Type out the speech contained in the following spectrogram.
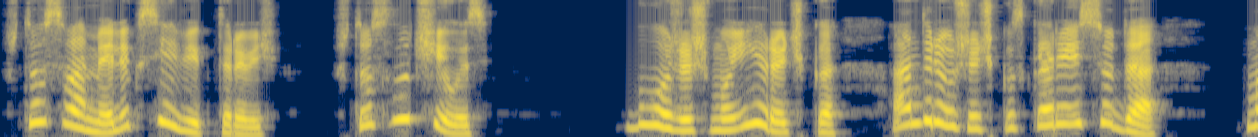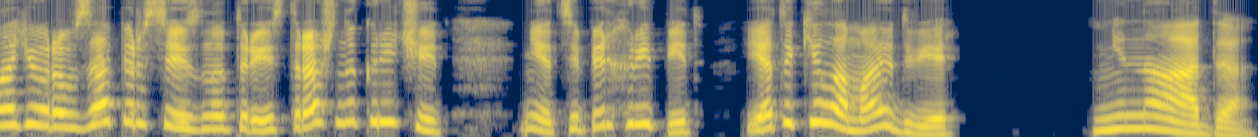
«Что с вами, Алексей Викторович? Что случилось?» «Боже ж мой, Ирочка! Андрюшечка, скорее сюда! Майоров заперся изнутри и страшно кричит. Нет, теперь хрипит. Я таки ломаю дверь. «Не надо!»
